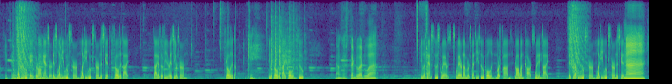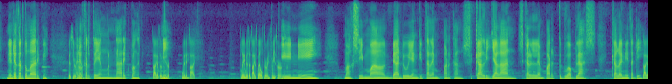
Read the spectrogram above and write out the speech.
Kita Lucky Luke gave the wrong answer. It's Lucky Luke's turn. Lucky Luke's turn is skipped. Throw the die. Die of the fear. It's your turn. Throw the die. Oke, You throw the die colon 2. langkah kedua-dua. You advance two squares. Square number 22 colon north pond. Draw one card. Winning die. It's Lucky Luke's turn. Lucky Luke's turn is skipped. Nah, ini ada kartu menarik nih. Ada turn. kartu yang menarik banget. Die of the Nih, fear. Winning die. Ini maksimal dadu yang kita lemparkan sekali jalan, sekali lempar itu 12. Kalau ini tadi, nah,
